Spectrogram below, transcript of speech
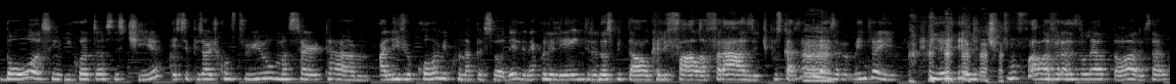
boa, assim, enquanto eu assistia. Esse episódio construiu uma certa alívio cômico na pessoa dele, né? Quando ele entra no hospital, que ele fala a frase, tipo, os caras, ah, beleza, entra aí. E aí ele, tipo, fala a frase aleatória, sabe?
